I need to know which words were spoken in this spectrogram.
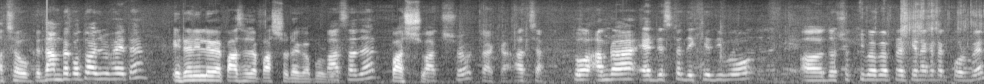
আচ্ছা ওকে। দামটা কত আসবে ভাই এটা? এটা নিলে ভাই পাঁচ হাজার পাঁচশো টাকা পড়বে। পাঁচ হাজার পাঁচশো। পাঁচশো টাকা। আচ্ছা তো আমরা অ্যাড্রেসটা দেখিয়ে দিব দর্শক কীভাবে আপনারা কেনাকাটা করবেন?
